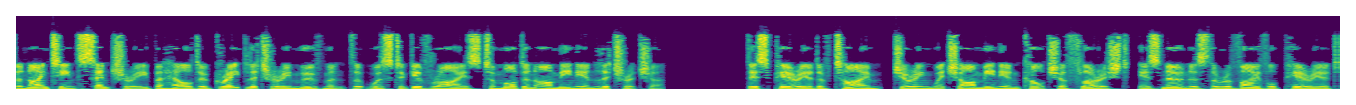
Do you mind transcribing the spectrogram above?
The 19th century beheld a great literary movement that was to give rise to modern Armenian literature. This period of time, during which Armenian culture flourished, is known as the Revival period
